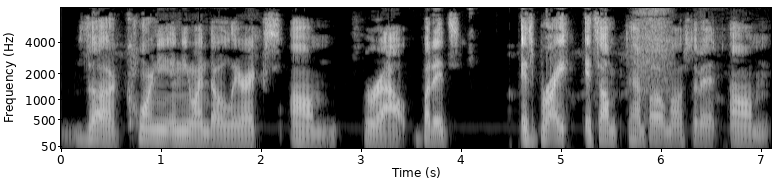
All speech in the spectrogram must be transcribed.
the corny innuendo lyrics, um, throughout, but it's, it's bright, it's up tempo, most of it, um,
